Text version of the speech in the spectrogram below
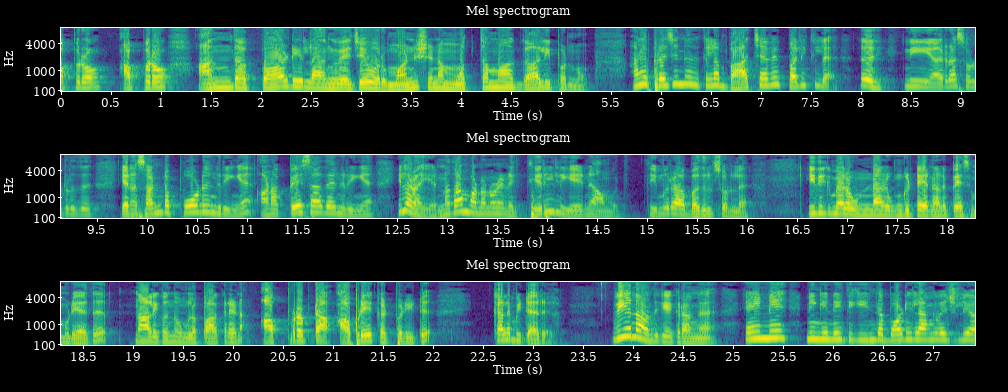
அப்புறம் அப்புறம் அந்த பாடி லாங்குவேஜே ஒரு மனுஷனை மொத்தமாக காலி பண்ணும். ஆனால் பிரஜனதுக்கெல்லாம் பாட்சாவே பாச்சாவே பலிக்கல. ஏய் நீ யாரா சொல்கிறது என்னை சண்டை போடுங்கிறீங்க ஆனால் பேசாதேங்கிறீங்க. இல்லை நான் என்ன தான் பண்ணணும்னு எனக்கு தெரியலையேன்னு அவங்க திமிரா பதில் சொல்ல. இதுக்கு மேலே உன்னால் உங்ககிட்ட என்னால் பேச முடியாது. நாளைக்கு வந்து உங்களை பார்க்குறேன்னு அப்புறப்பட்டா அப்படியே கட் பண்ணிவிட்டு கிளம்பிட்டாரு. வியனா வந்து கேட்குறாங்க ஏன்னே நீங்கள் நேற்றுக்கு இந்த பாடி லாங்குவேஜ்லையா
